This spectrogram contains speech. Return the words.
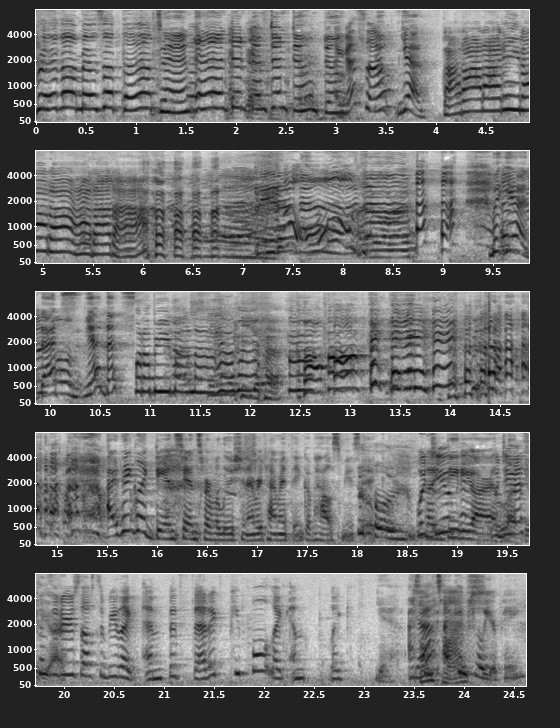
Rhythm is a dance. Dun, dun, dun, dun, dun, dun, dun. I guess so. Yeah. So old. But yeah, really that's old. yeah, that's. I think like Dance Dance Revolution every time I think of house music. Oh, would Like you DDR, would you love guys consider yourselves to be like empathetic people? Like em- like Yeah, I, Yeah? I can Sometimes. feel your pain.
